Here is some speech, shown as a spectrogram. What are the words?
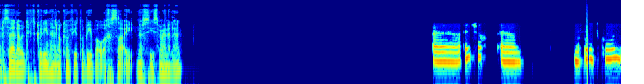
رسالة ودك تقولينها لو كان في طبيب أو أخصائي نفسي يسمعنا الآن؟ آه، أنت شخص المفروض تكون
